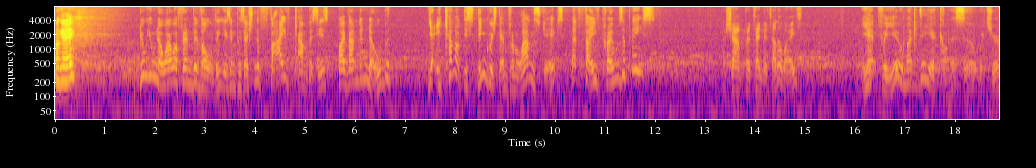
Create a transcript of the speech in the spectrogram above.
Okay. Do know our friend Vivaldi is in possession of five canvases by Van der Nobe? Yet he cannot distinguish them from landscapes at five crowns apiece. I shan't pretend it's otherwise. Yet for you, my dear connoisseur Witcher,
